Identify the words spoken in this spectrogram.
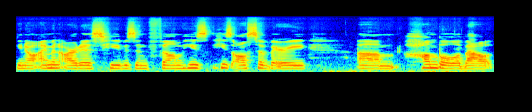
you know, I'm an artist. He was in film. He's he's also very um, humble about.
